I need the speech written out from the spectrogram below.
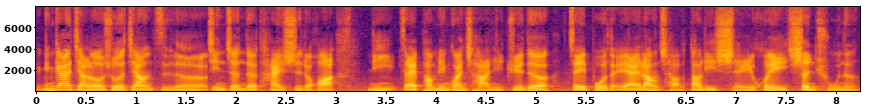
你刚才讲到说这样子的竞争的态势的话，你在旁边观察，你觉得这一波的 AI 浪潮到底谁会胜出呢？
